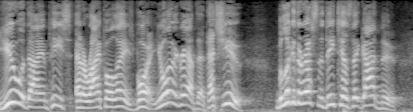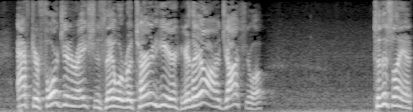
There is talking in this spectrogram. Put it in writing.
You will die in peace at a ripe old age. Boy, you want to grab that. That's you. But look at the rest of the details that God knew. After four generations, they will return here. Here they are, Joshua, to this land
